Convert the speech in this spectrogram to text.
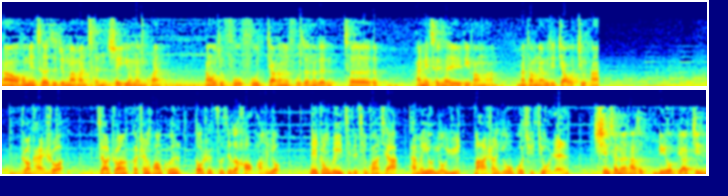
然后后面车子就慢慢沉，水涌得很快，那我就扶扶叫他们扶着那个车的还没沉下去的地方嘛，那他们两个就叫我救他。庄凯说。小庄和陈黄坤都是自己的好朋友，那种危急的情况下，他没有犹豫，马上游过去救人。姓陈的他是离我比较近，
